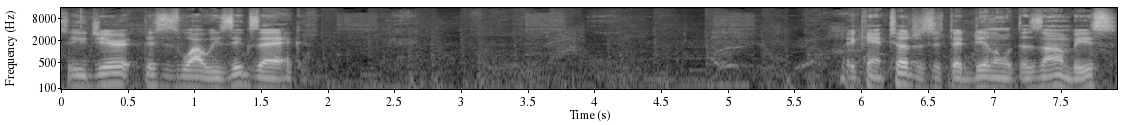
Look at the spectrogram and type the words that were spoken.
See, Jarrett, this is why we zigzag. They can't touch us if they're dealing with the zombies.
